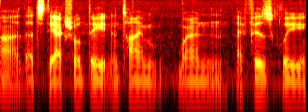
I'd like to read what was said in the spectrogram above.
Uh, that's the actual date and time when I physically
